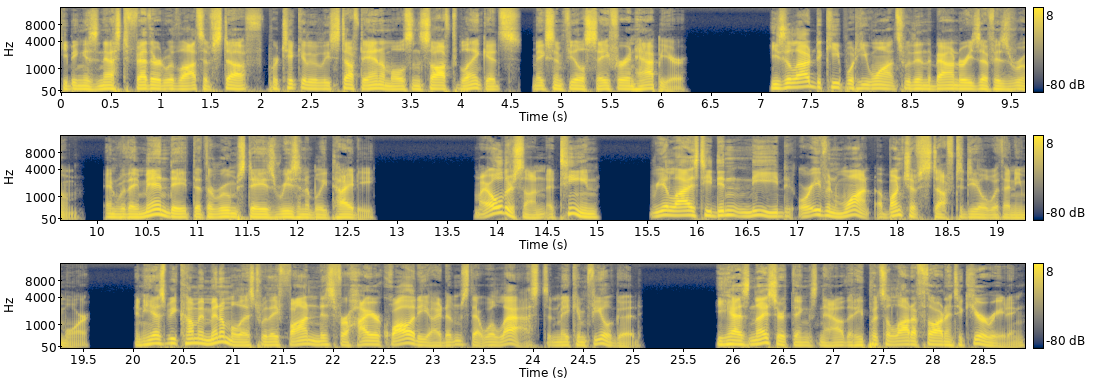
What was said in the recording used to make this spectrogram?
Keeping his nest feathered with lots of stuff, particularly stuffed animals and soft blankets, makes him feel safer and happier. He's allowed to keep what he wants within the boundaries of his room, and with a mandate that the room stays reasonably tidy. My older son, a teen, realized he didn't need or even want a bunch of stuff to deal with anymore, and he has become a minimalist with a fondness for higher quality items that will last and make him feel good. He has nicer things now that he puts a lot of thought into curating,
